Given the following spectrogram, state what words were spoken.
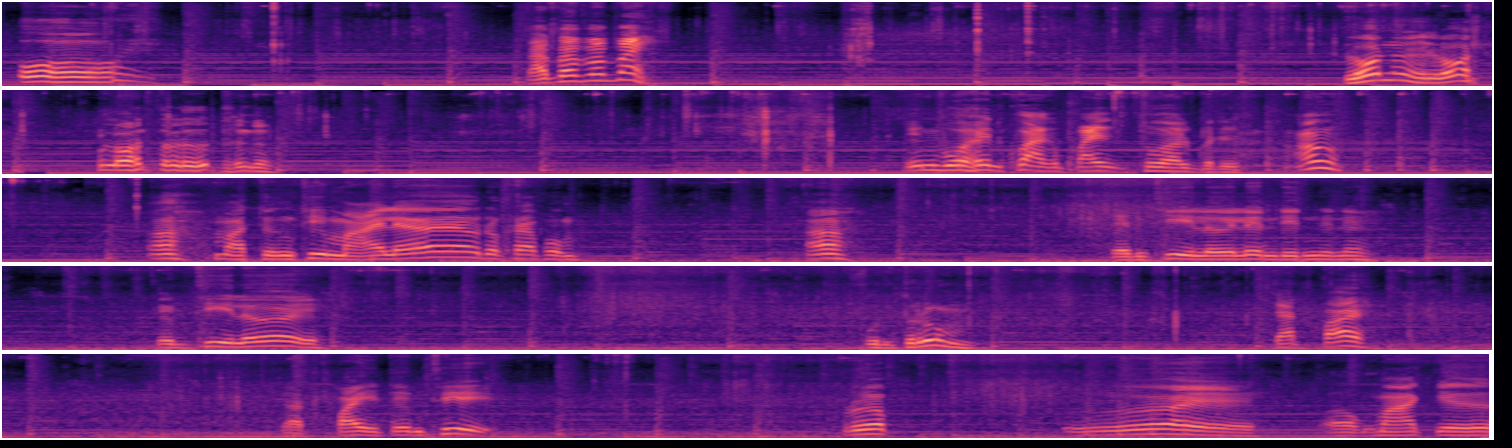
โอ้ย ไปไปไปไป ร้อนเลยร้อนร้อนตะลึดเลยเห็นวัวเห็นควายก็ไปทั่วไปดิเอ้าอะมาถึงที่หมายแล้วนะครับผมอะเต็มที่เลยเล่นดินนี่นี่เต็มที่เลยฝุ่นตรุ่มจัดไป จัดไปเต็มที่เรือบเอ้ย ออกมาเจอ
